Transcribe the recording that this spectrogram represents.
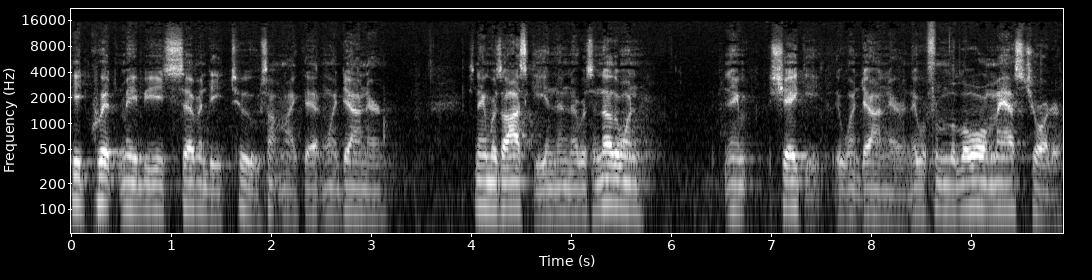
He'd quit maybe 72, something like that, and went down there. His name was Oski, and then there was another one named Shaky that went down there, and they were from the Lowell Mass Charter.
